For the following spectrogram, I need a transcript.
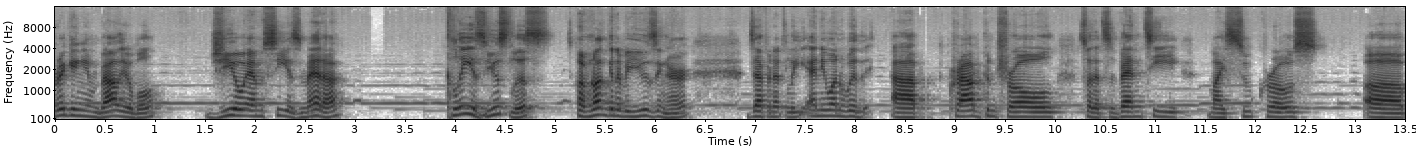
frigging invaluable. Geo MC is meta. Klee is useless, so I'm not going to be using her definitely anyone with uh, crowd control. So that's Venti, my Sucrose. Uh,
